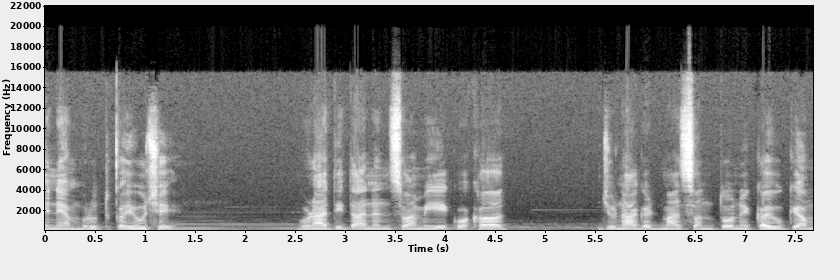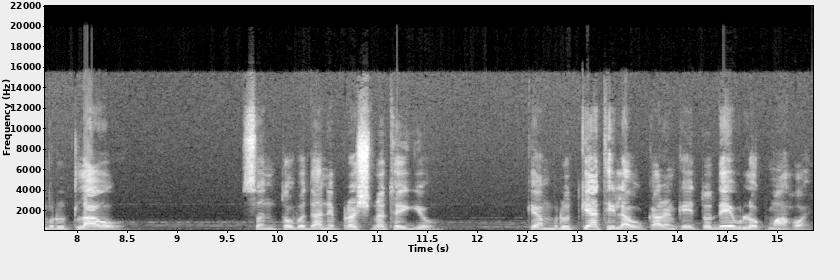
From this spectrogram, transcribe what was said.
એને અમૃત કહ્યું છે. ગુણાતીતાનંદ સ્વામી એક વખત જુનાગઢમાં સંતોને કહ્યું કે, અમૃત લાવો. સંતો બધાને પ્રશ્ન થઈ ગયો કે, અમૃત ક્યાંથી લાવવું કારણ કે એ તો દેવલોકમાં હોય.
